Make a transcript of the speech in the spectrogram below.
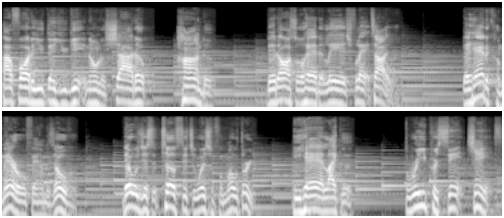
How far do you think you're getting on a shot up Honda that also had a ledge flat tire? They had a Camaro fam, over. That was just a tough situation for Mo3. He had like a 3% chance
